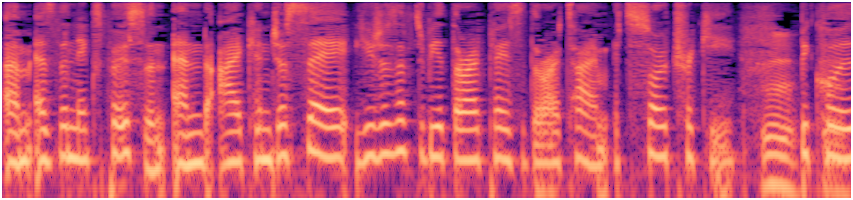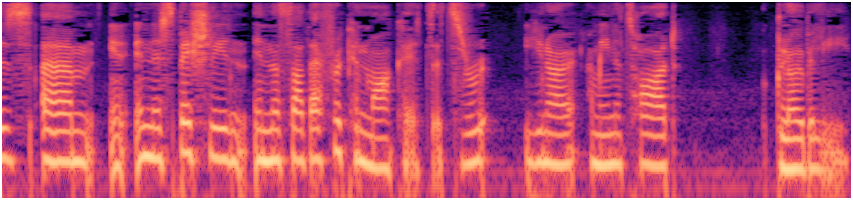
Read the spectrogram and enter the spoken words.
um, as the next person? And I can just say, you just have to be at the right place at the right time. It's so tricky mm, because, um, in, in especially in, in the South African market, it's, you know, I mean, it's hard globally.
